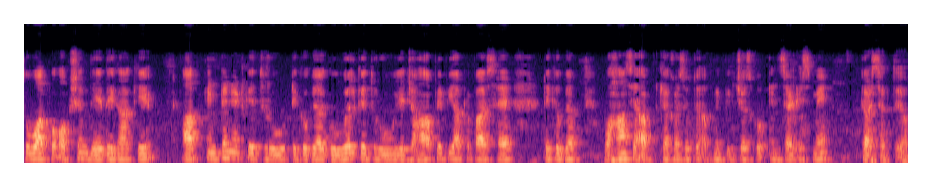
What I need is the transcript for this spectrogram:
तो वो आपको ऑप्शन दे देगा कि आप इंटरनेट के थ्रू ठीक हो गया? गूगल के थ्रू या जहाँ पे भी आपके पास है, ठीक हो गया? वहाँ से आप क्या कर सकते हो? अपनी पिक्चर्स को इंसर्ट इसमें कर सकते हो।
